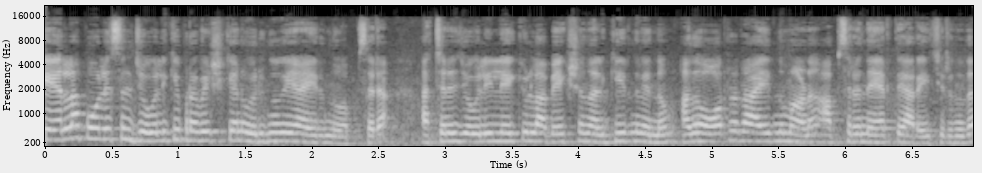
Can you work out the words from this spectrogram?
കേരള പോലീസിൽ ജോലിക്ക് പ്രവേശിക്കാൻ ഒരുങ്ങുകയായിരുന്നു അപ്സര. അച്ഛന് ജോലിയിലേക്കുള്ള അപേക്ഷ നൽകിയിരുന്നുവെന്നും അത് ഓർഡർ ആയിരുന്നുമാണ് അപ്സര നേരത്തെ അറിയിച്ചിരുന്നത്.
